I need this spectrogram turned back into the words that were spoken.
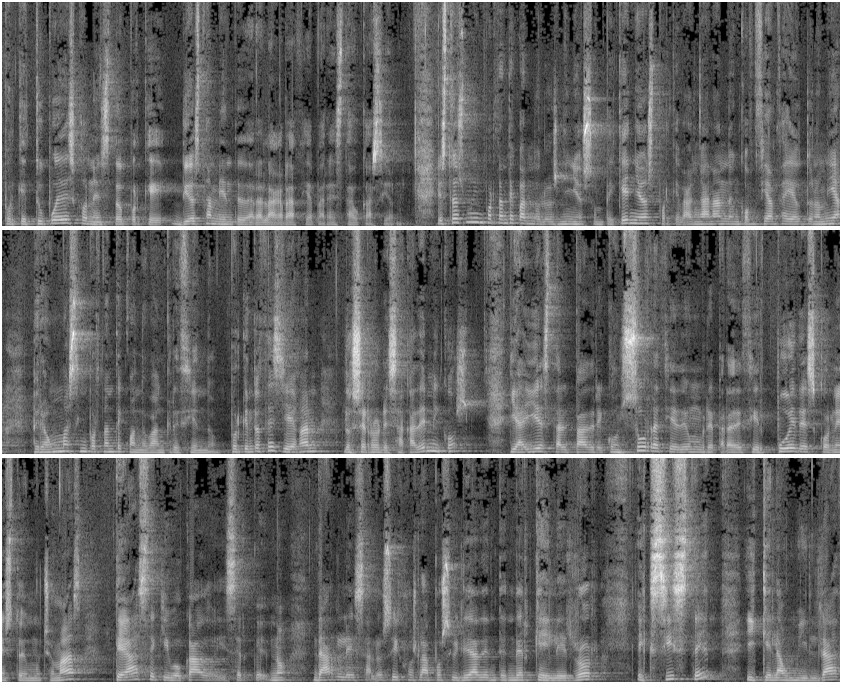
porque tú puedes con esto, porque Dios también te dará la gracia para esta ocasión. Esto es muy importante cuando los niños son pequeños porque van ganando en confianza y autonomía, pero aún más importante cuando van creciendo, porque entonces llegan los errores académicos y ahí está el padre con su reciedumbre para decir puedes con esto y mucho más, te has equivocado y ser, ¿no? darles a los hijos la posibilidad de entender que el error existe y que la humildad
